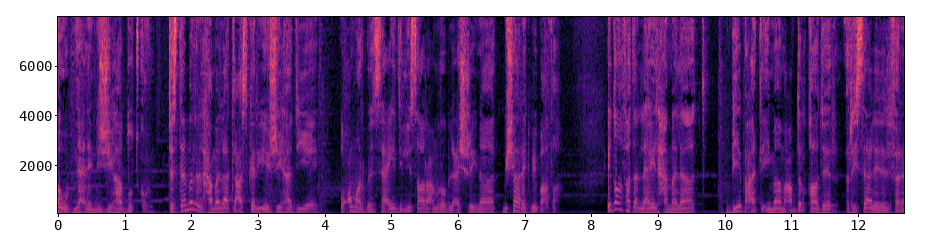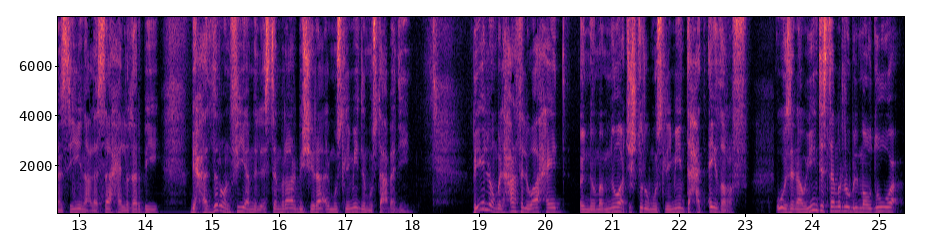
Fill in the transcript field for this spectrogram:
أو بنعلن الجهاد ضدكم. تستمر الحملات العسكرية الجهادية وعمر بن سعيد اللي صار عمره بالعشرينات بيشارك ببعضها. إضافة لهي الحملات بيبعث الإمام عبد القادر رسالة للفرنسيين على الساحل الغربي بيحذرهم فيها من الاستمرار بشراء المسلمين المستعبدين. بيقول لهم بالحرف الواحد إنه ممنوع تشتروا مسلمين تحت أي ظرف. وإذا ناويين تستمروا بالموضوع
